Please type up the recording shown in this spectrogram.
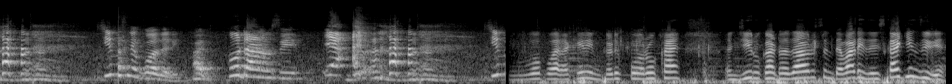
ચીપસ ને ગોદડી? હું ટાણું છે? બપોરા કરીને ઘડીક પોરો ખાય અને જીરું કાઢવા જાવ છે ને તે વાડી દઈશ. કા કિંજી બેન?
